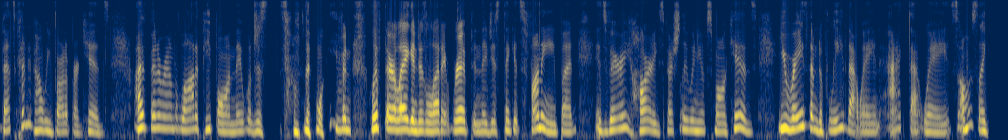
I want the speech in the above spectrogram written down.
that's kind of how we brought up our kids. I've been around a lot of people and they will just, some of them will even lift their leg and just let it rip and they just think it's funny, but it's very hard, especially when you have small kids. You raise them to believe that way and act that way. It's almost like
